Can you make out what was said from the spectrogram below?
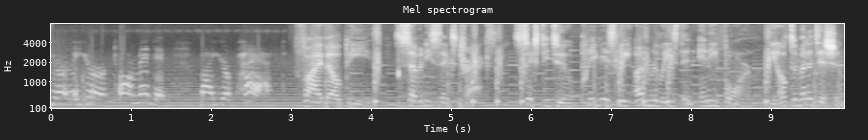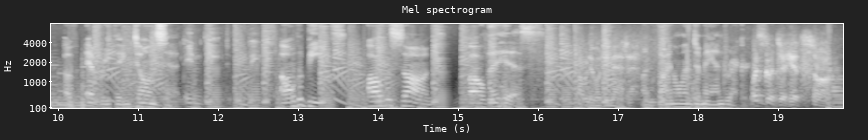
You're, you're tormented by your past. 5 LPs, 76 tracks, 62 previously unreleased in any form. The ultimate edition of everything tone set. Indeed, indeed. All the beats, all the songs, all the hiss Probably wouldn't matter. on vinyl and demand records. What good's a hit song?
